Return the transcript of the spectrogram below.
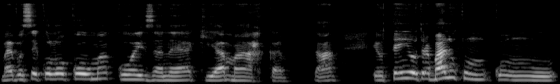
mas você colocou uma coisa, né, que é a marca, tá? Eu tenho, eu trabalho com, com,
